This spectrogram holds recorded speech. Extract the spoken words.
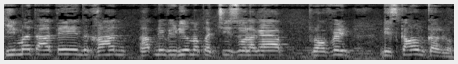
कीमत आते हैं खान आपने वीडियो में पच्चीस सौ लगाया प्रॉफिट डिस्काउंट कर लो।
